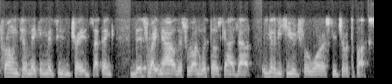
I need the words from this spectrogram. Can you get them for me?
prone to making midseason trades. I think this right now, this run with those guys out, is going to be huge for Nwora's future with the Bucks.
